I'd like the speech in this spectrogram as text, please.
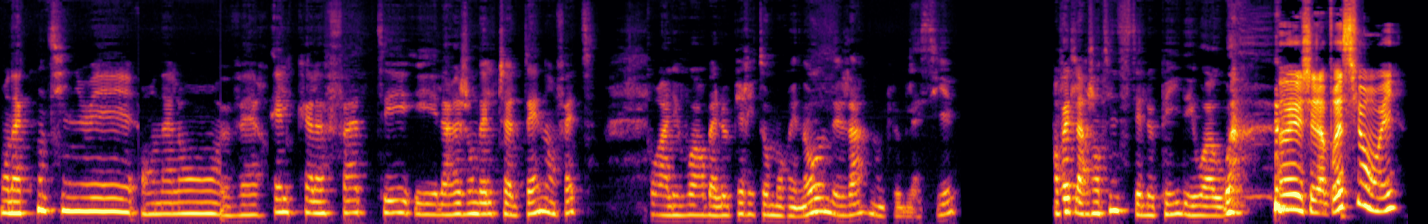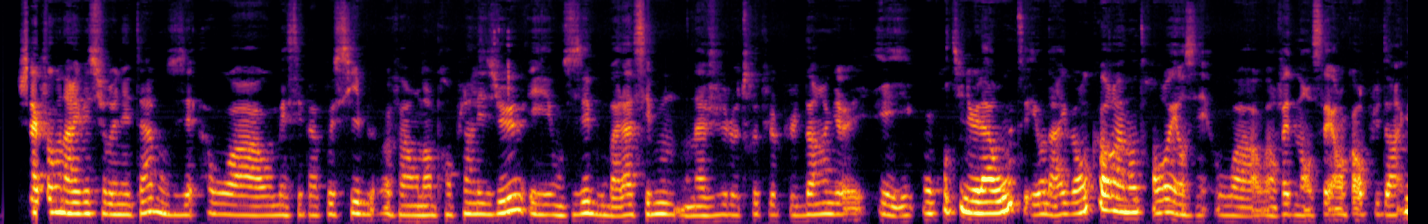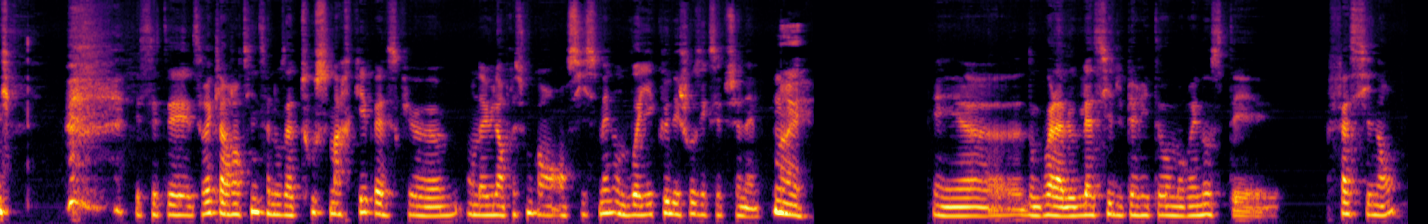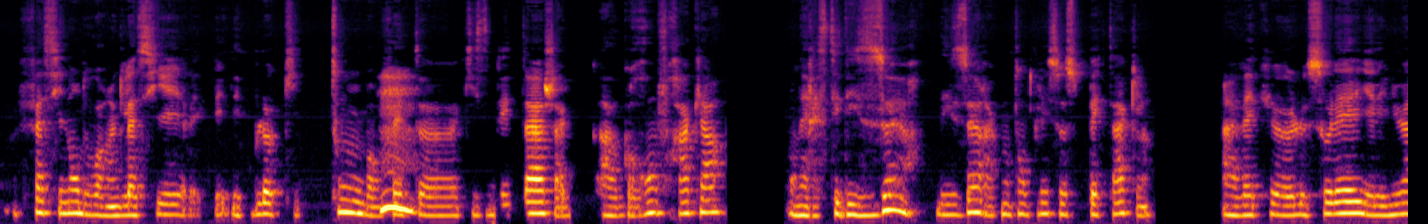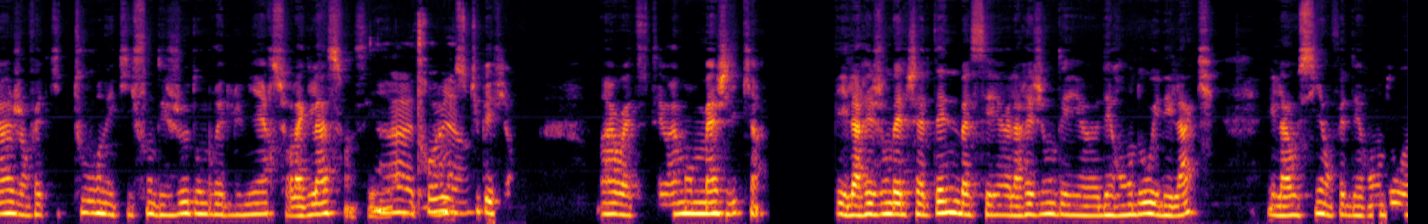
On a continué en allant vers El Calafate et la région d'El Chalten, en fait, pour aller voir bah, le Perito Moreno déjà, donc le glacier. En fait, l'Argentine, c'était le pays des waouh. oui, j'ai l'impression, oui. Chaque fois qu'on arrivait sur une étape, on se disait waouh, mais c'est pas possible. Enfin, on en prend plein les yeux et on se disait bon bah là c'est bon, on a vu le truc le plus dingue et on continuait la route et on arrivait encore à un autre endroit et on se disait waouh, en fait non, c'est encore plus dingue. Et c'était, c'est vrai que l'Argentine, ça nous a tous marqués parce que euh, on a eu l'impression qu'en six semaines, on ne voyait que des choses exceptionnelles. Ouais. Et euh, donc voilà, le glacier du Perito Moreno, c'était fascinant, fascinant de voir un glacier avec des, blocs qui tombent en mmh. fait, euh, qui se détachent à, à grand fracas. On est resté des heures, des heures à contempler ce spectacle avec le soleil et les nuages en fait qui tournent et qui font des jeux d'ombre et de lumière sur la glace. c'est ah, trop bien. stupéfiant. Ah ouais, c'était vraiment magique. Et la région d'El Chalten, bah, c'est la région des, des, randos et des lacs. Et là aussi, en fait, des randos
